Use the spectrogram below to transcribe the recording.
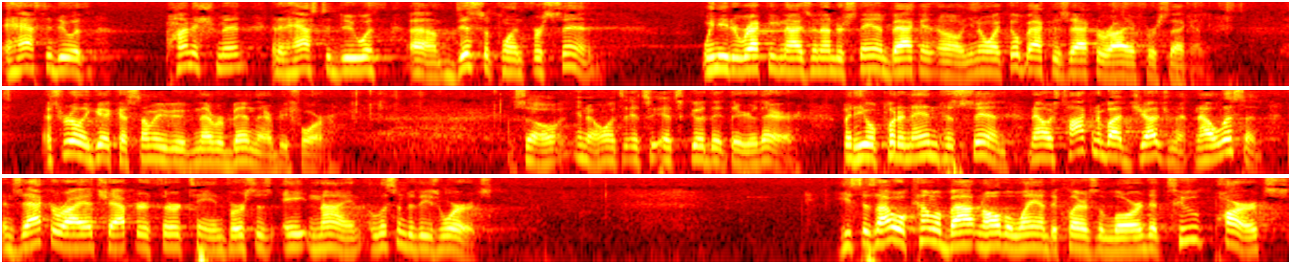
It has to do with punishment and it has to do with um, discipline for sin. We need to recognize and understand back in, oh, you know what, go back to Zechariah for a second. It's really good because some of you have never been there before. So, you know, it's, it's, it's good that you're there. But he will put an end to sin. Now he's talking about judgment. Now listen, in Zechariah chapter 13 verses 8 and 9, listen to these words. He says, I will come about in all the land, declares the Lord, that two parts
